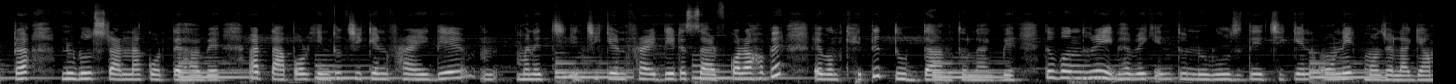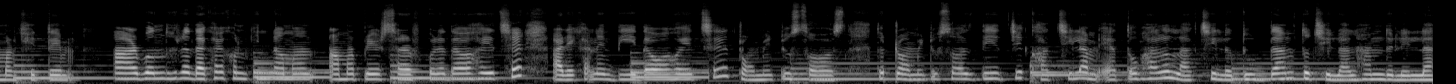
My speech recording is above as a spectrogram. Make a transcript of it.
একটা নুডলস রান্না করতে হবে। আর তারপর কিন্তু চিকেন ফ্রাই দিয়ে মানে চিকেন ফ্রাই দিয়ে এটা সার্ভ করা হবে এবং খেতে দুর্দান্ত লাগবে। তো বন্ধুরা, এইভাবে কিন্তু নুডলস দিয়ে চিকেন অনেক মজা লাগে আমার খেতে। আর বন্ধুরা দেখো এখন কিন্তু আমার আমার প্লেট সার্ভ করে দেওয়া হয়েছে। আর এখানে দিয়ে দেওয়া হয়েছে টমেটো সস। তো টমেটো সস দিয়ে যে খাচ্ছিলাম, এত ভালো লাগছিল, দুর্দান্ত ছিল, আলহামদুলিল্লাহ।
